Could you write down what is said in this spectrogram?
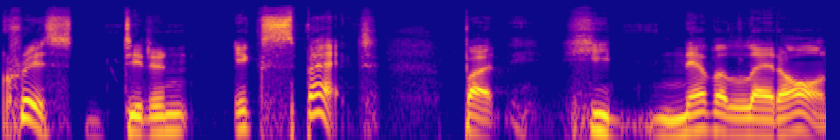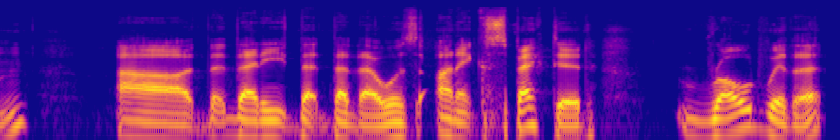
Chris didn't expect, but he never let on uh, that, that he that, that that was unexpected. Rolled with it,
